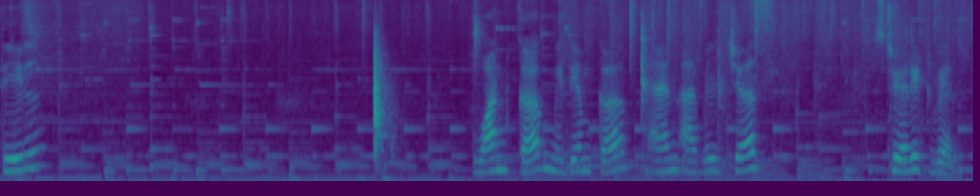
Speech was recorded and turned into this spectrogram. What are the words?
til one cup medium cup and I will just stir it well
